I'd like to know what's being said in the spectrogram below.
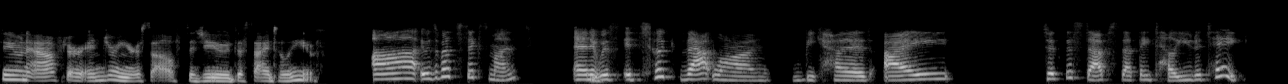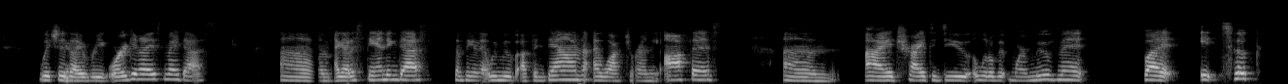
soon after injuring yourself did you decide to leave? Uh, it was about six months. And it hmm. was, it took that long because I took the steps that they tell you to take, which is yeah. I reorganized my desk. Um, I got a standing desk, something that would move up and down. I walked around the office. Um, I tried to do a little bit more movement, but it took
